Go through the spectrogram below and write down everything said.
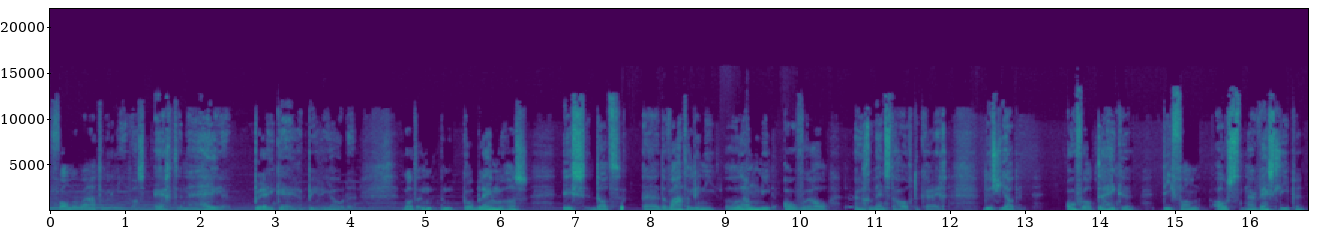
van de waterlinie was echt een hele precaire periode. Wat een, een probleem was, is dat uh, de waterlinie lang niet overal een gewenste hoogte kreeg. Dus je had overal dijken die van oost naar west liepen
